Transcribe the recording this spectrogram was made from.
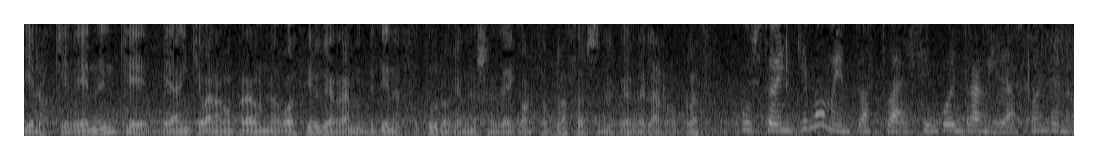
y a los que vienen que vean que van a comprar un negocio que realmente tiene futuro, que no es el de corto plazo, sino que es de largo plazo. Justo, ¿en qué momento actual se encuentra Midas? Cuéntenos.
